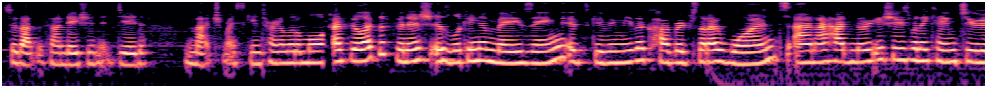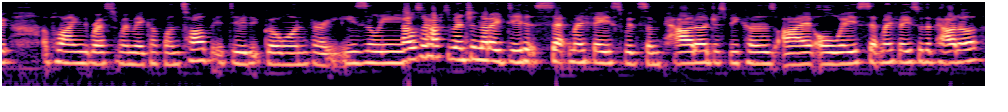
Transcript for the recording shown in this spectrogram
so that the foundation did match my skin tone a little more. I feel like the finish is looking amazing. It's giving me the coverage that I want and I had no issues when it came to applying the rest of my makeup on top. It did go on very easily. I also have to mention that I did set my face with some powder just because I always set my face with a powder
